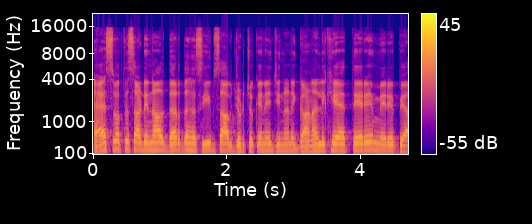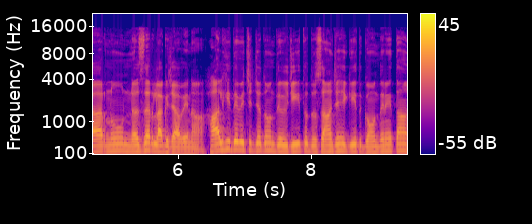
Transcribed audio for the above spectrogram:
ਇਸ ਵਕਤ ਸਾਡੇ ਨਾਲ ਦਰਦ ਹਸੀਬ ਸਾਹਿਬ ਜੁੜ ਚੁੱਕੇ ਨੇ, ਜਿਨ੍ਹਾਂ ਨੇ ਗਾਣਾ ਲਿਖਿਆ ਹੈ, ਤੇਰੇ ਮੇਰੇ ਪਿਆਰ ਨੂੰ ਨਜ਼ਰ ਲੱਗ ਜਾਵੇ ਨਾ। ਹਾਲ ਹੀ ਦੇ ਵਿੱਚ ਜਦੋਂ ਦਿਲਜੀਤ ਦੋਸਾਂਝ ਇਹ ਗੀਤ ਗਾਉਂਦੇ ਨੇ ਤਾਂ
